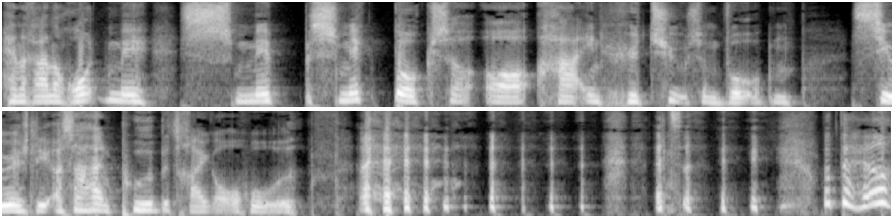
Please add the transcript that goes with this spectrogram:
Han render rundt med smæk, smækbukser og har en høtyv som våben. Seriously. Og så har han pudebetræk over hovedet. altså, what the hell?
